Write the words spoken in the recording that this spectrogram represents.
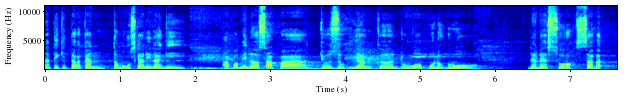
Nanti kita akan temu sekali lagi apabila sampai juzuk yang ke-22 dalam surah Sabak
